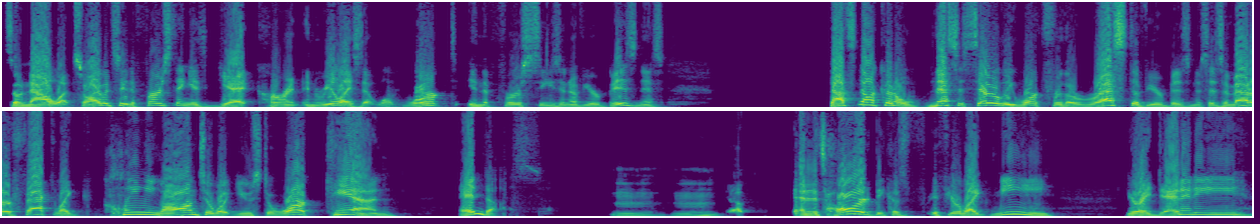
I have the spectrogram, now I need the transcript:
So now what? So I would say the first thing is get current and realize that what worked in the first season of your business, that's not going to necessarily work for the rest of your business. As a matter of fact, like clinging on to what used to work can end us. Mm-hmm. Yep and it's hard because if you're like me, your identity,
